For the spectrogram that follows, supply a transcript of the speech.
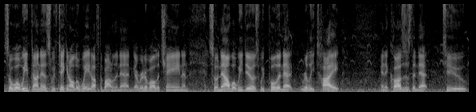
So what we've done is we've taken all the weight off the bottom of the net and got rid of all the chain and so now what we do is we pull the net really tight and it causes the net to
